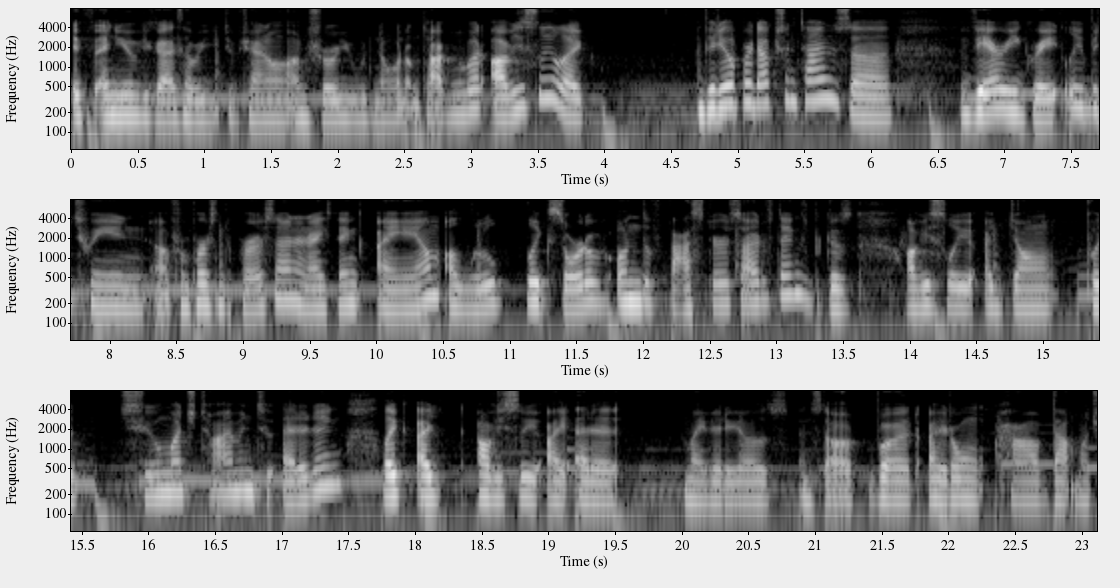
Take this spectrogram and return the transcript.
if any of you guys have a YouTube channel, I'm sure you would know what I'm talking about. Obviously, like video production times, uh, vary greatly between uh, from person to person and i think i am a little like sort of on the faster side of things because obviously i don't put too much time into editing like i obviously i edit my videos and stuff but i don't have that much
